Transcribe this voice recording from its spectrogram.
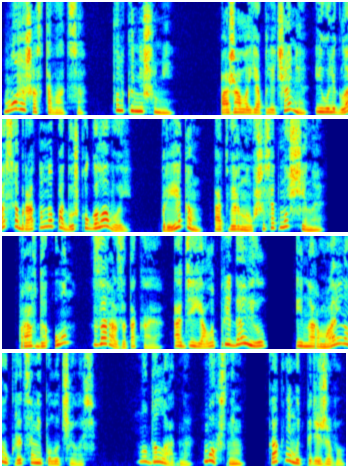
можешь оставаться, только не шуми. Пожала я плечами и улеглась обратно на подушку головой, при этом отвернувшись от мужчины. Правда, он, зараза такая, одеяло придавил, и нормально укрыться не получилось. Ну да ладно, бог с ним, как-нибудь переживу.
